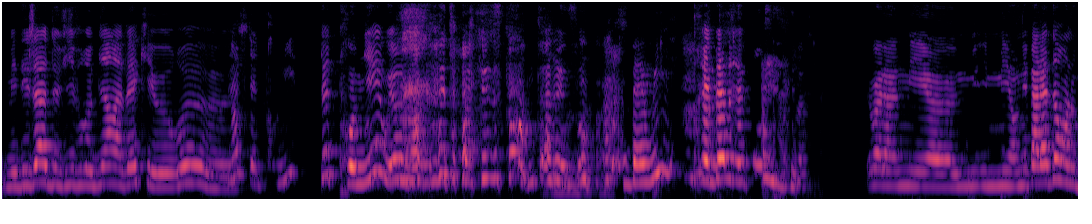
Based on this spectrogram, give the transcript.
mais déjà de vivre bien avec et heureux. non, peut-être premier. Peut-être premier, oui, t'as raison, t'as raison. ben oui. Très belle réponse. voilà, mais, mais, on n'est pas là-dedans, on le,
